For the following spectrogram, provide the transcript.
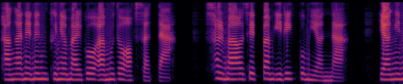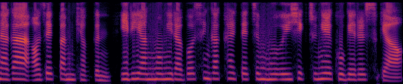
방 안에는 그녀 말고 아무도 없었다. 설마 어젯밤 일이 꿈이었나? 양이나가 어젯밤 겪은 일이 악몽이라고 생각할 때쯤 무의식 중에 고개를 숙여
